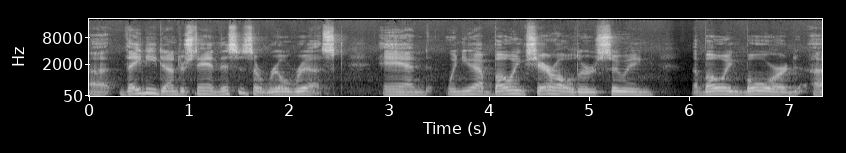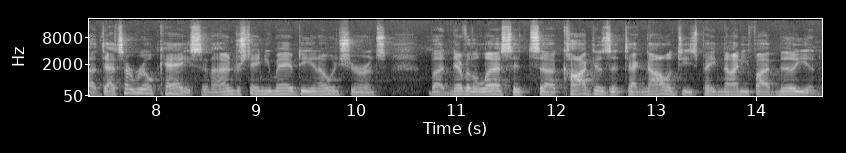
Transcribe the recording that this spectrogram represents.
uh, they need to understand this is a real risk. And when you have Boeing shareholders suing the Boeing board, uh, that's a real case. And I understand you may have D&O insurance, but nevertheless, it's uh, Cognizant Technologies paid 95 million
